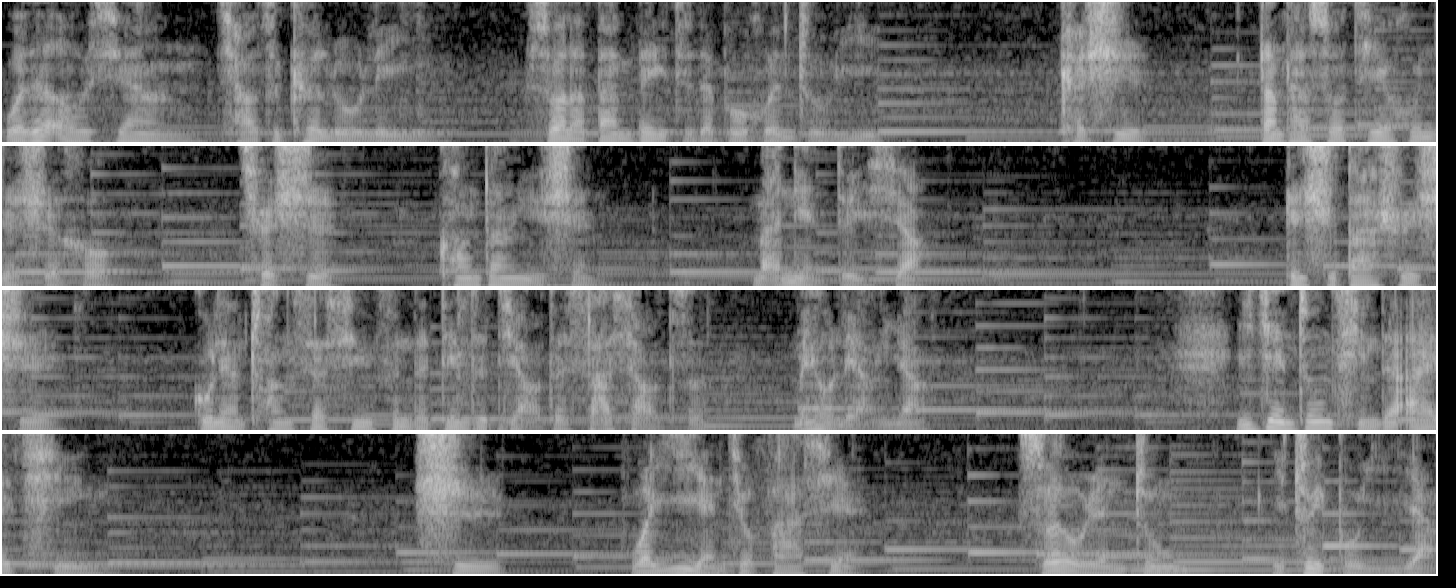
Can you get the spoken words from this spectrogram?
我的偶像乔治克鲁尼说了半辈子的不婚主义，可是当他说结婚的时候，却是哐当一声，满脸堆笑，跟十八岁时姑娘窗下兴奋的踮着脚的傻小子没有两样。一见钟情的爱情，是我一眼就发现，所有人中你最不一样。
